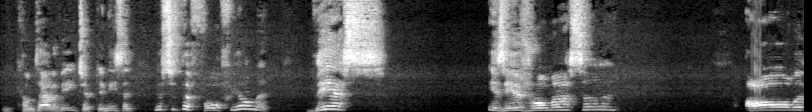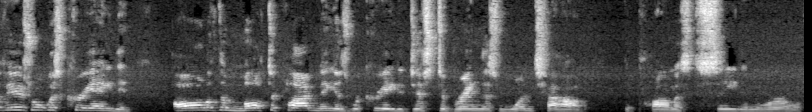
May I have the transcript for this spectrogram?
He comes out of Egypt and he said, This is the fulfillment. This Is Israel my son? All of Israel was created. All of the multiplied millions were created just to bring this one child, the promised seed in the world.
